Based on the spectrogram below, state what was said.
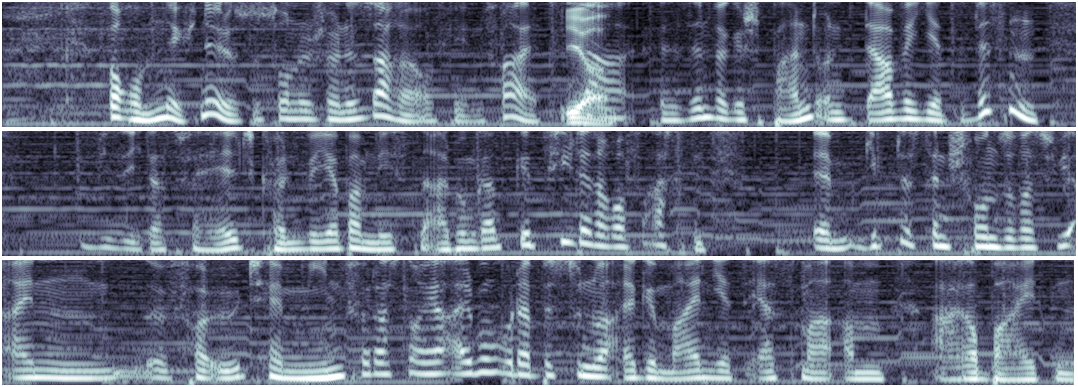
Warum nicht? Nee, das ist doch eine schöne Sache auf jeden Fall. Ja. Da äh, sind wir gespannt und da wir jetzt wissen, wie sich das verhält, können wir ja beim nächsten Album ganz gezielter darauf achten. Ähm, gibt es denn schon sowas wie einen äh, VÖ-Termin für das neue Album oder bist du nur allgemein jetzt erstmal am Arbeiten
